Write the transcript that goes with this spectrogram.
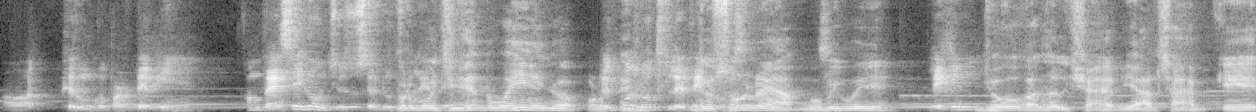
اور پھر ان کو پڑھتے بھی ہیں ہم ویسے ہی ان چیزوں سے لطف وہ لیتے ہیں۔ چیزیں تو وہی ہیں جو آپ پڑھتے بالکل لطف لیتے ہیں جو سن۔ رہے ہیں آپ وہ بھی وہی ہے لیکن جو غزل شہریار صاحب کے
